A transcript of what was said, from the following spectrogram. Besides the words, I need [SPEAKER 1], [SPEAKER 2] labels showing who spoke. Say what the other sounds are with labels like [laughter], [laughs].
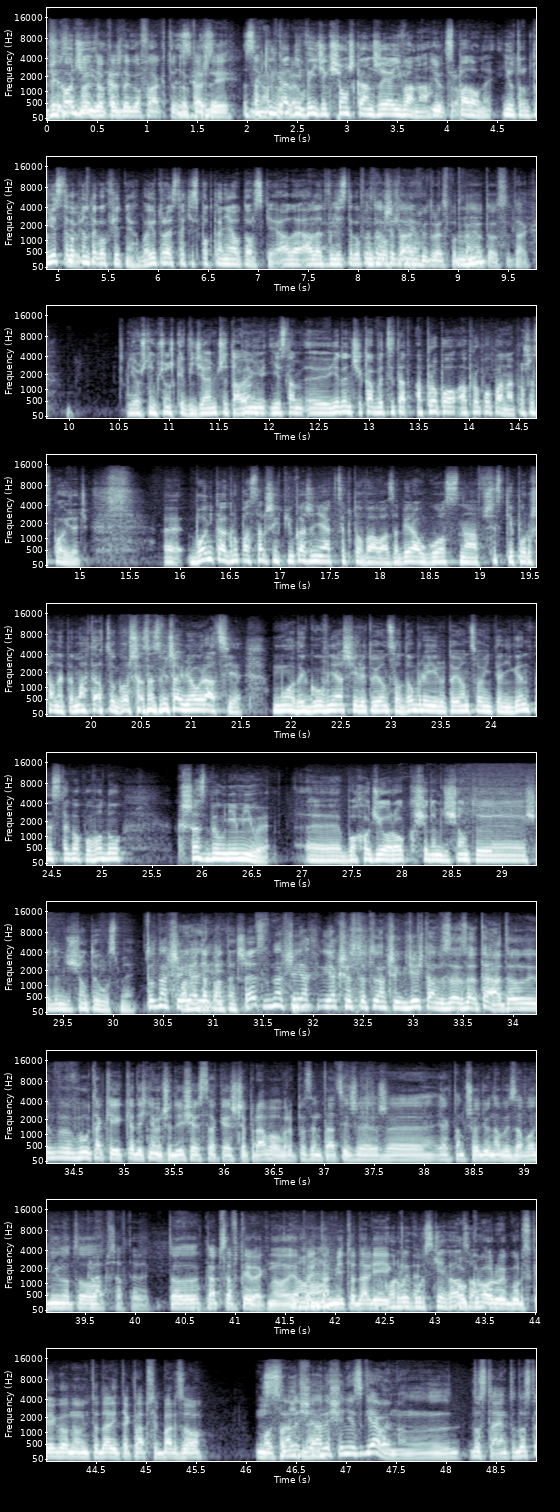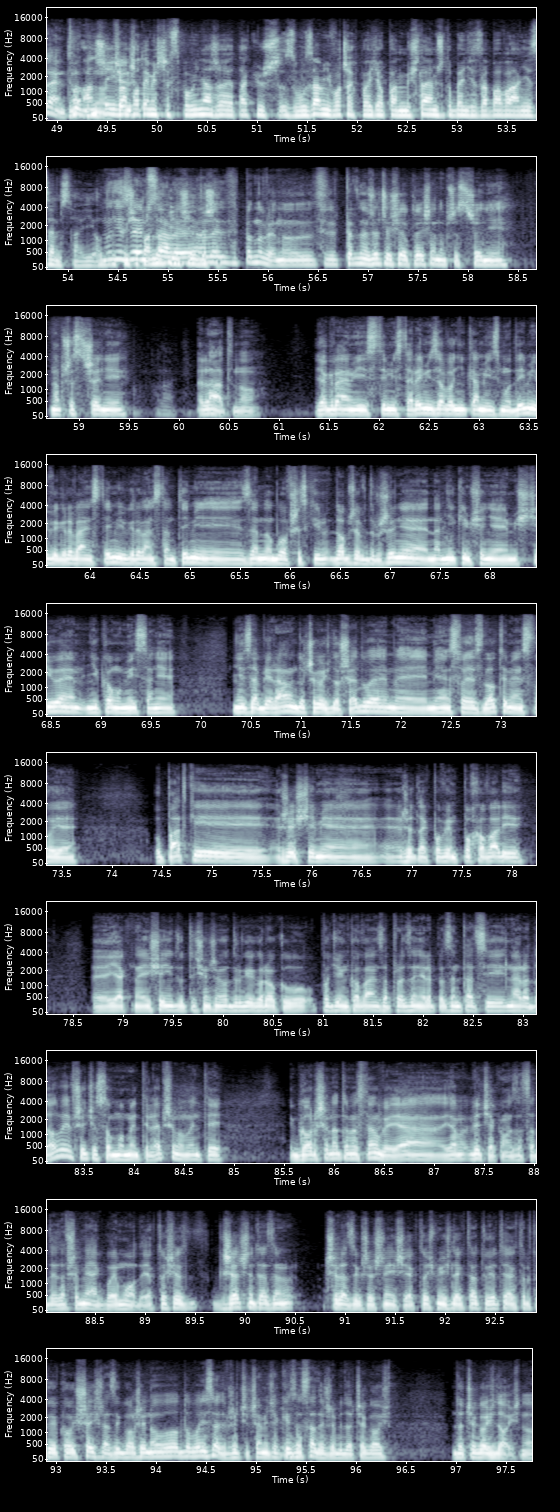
[SPEAKER 1] Staram się
[SPEAKER 2] wychodzi...
[SPEAKER 1] do każdego faktu, do każdej...
[SPEAKER 2] Za kilka dni wyjdzie książka Andrzeja Iwana,
[SPEAKER 1] Jutro.
[SPEAKER 2] Spalony. Jutro, 25
[SPEAKER 1] Jutro.
[SPEAKER 2] kwietnia chyba. Jutro jest takie spotkanie autorskie, ale, ale 25
[SPEAKER 1] To znaczy
[SPEAKER 2] kwietnia...
[SPEAKER 1] tak, jutro jest spotkanie, to jest tak.
[SPEAKER 2] Ja już tę książkę widziałem, czytałem i jest tam y, jeden ciekawy cytat a propos, a propos pana, proszę spojrzeć. E, Bońka grupa starszych piłkarzy nie akceptowała. Zabierał głos na wszystkie poruszane tematy, a co gorsza zazwyczaj miał rację. Młody gówniarz, irytująco dobry, irytująco inteligentny. Z tego powodu chrzest był niemiły, bo chodzi o rok 70, 78.
[SPEAKER 1] To znaczy,
[SPEAKER 2] Pamięta
[SPEAKER 1] ja,
[SPEAKER 2] pan ten chrzest?
[SPEAKER 1] To znaczy, jak, jak chrzest, to, to znaczy gdzieś tam, za, za, ta, to był taki, kiedyś, nie wiem, czy dzisiaj jest takie jeszcze prawo w reprezentacji, że, że jak tam przychodził nowy zawodnik, no to...
[SPEAKER 3] Klapsa w tyłek.
[SPEAKER 1] To klapsa w tyłek, no. Ja
[SPEAKER 2] No.
[SPEAKER 1] pamiętam, mi to dali...
[SPEAKER 2] Orły Górskiego,
[SPEAKER 1] o-
[SPEAKER 2] co?
[SPEAKER 1] Orły Górskiego, no mi to dali te klapsy bardzo mocno, ale się, ale się nie zgiąłem, no. Dostałem, to dostałem.
[SPEAKER 2] No,
[SPEAKER 1] Trudno,
[SPEAKER 2] Andrzej
[SPEAKER 1] no.
[SPEAKER 2] Iwan
[SPEAKER 1] Ciężko-
[SPEAKER 2] potem jeszcze wspomina, że tak już z łzami w oczach powiedział pan, myślałem, że to będzie zabawa, a nie zemsta. I
[SPEAKER 1] No
[SPEAKER 2] odwrócił
[SPEAKER 1] nie
[SPEAKER 2] się pan
[SPEAKER 1] zemsta,
[SPEAKER 2] na pięcie i
[SPEAKER 1] ale,
[SPEAKER 2] wyszedł.
[SPEAKER 1] ale panowie, no, pewne rzeczy się określa na przestrzeni, na przestrzeni lat. No. Ja grałem i z tymi starymi zawodnikami, i z młodymi, wygrywałem z tymi, wygrywałem z tamtymi. Ze mną było wszystkim dobrze w drużynie, nad nikim się nie mściłem, nikomu miejsca nie, nie zabierałem, do czegoś doszedłem, e, miałem swoje zloty, miałem swoje upadki, żeście mnie, że tak powiem, pochowali e, jak na jesieni 2002 roku podziękowałem za prowadzenie reprezentacji narodowej. W życiu są momenty lepsze, momenty gorsze, natomiast ja mówię, ja, ja wiecie jaką mam zasadę, ja zawsze miałem, jak byłem młody. Jak ktoś jest grzeczny, to jestem trzy razy grzeczniejszy. Jak ktoś mnie źle traktuje, to jak traktuję kogoś sześć razy gorzej, no, no bo niestety w życiu trzeba mieć jakieś zasady, żeby do czegoś, do czegoś dojść. No,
